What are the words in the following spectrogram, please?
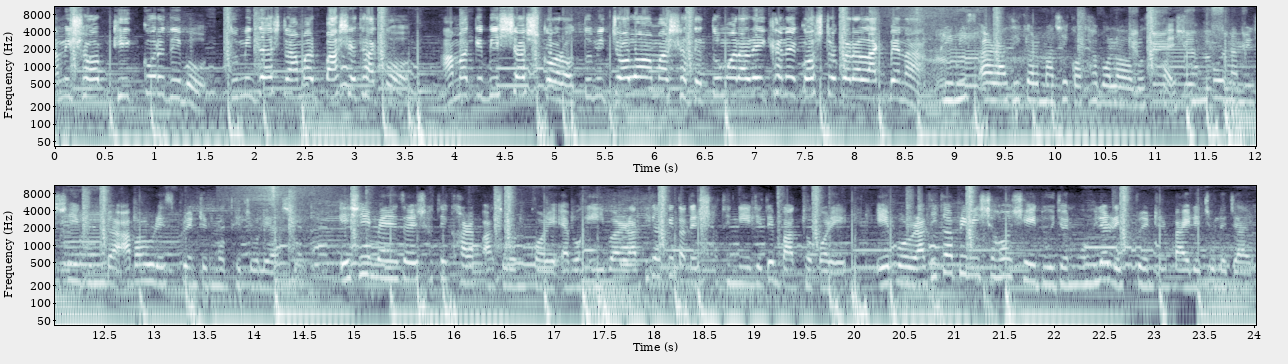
আমি সব ঠিক করে দেব। তুমি জাস্ট আমার পাশে থাকো। আমাকে বিশ্বাস করো, তুমি চলো আমার সাথে। তোমার আর এখানে কষ্ট করা লাগবে না। প্রিমিস আর রাধিকার মাঝে কথা বলা অবস্থায় শঙ্কর নামের সেই গুন্ডা আবারও রেস্টুরেন্টের মধ্যে চলে আসে। এসে ম্যানেজারের সাথে খারাপ আচরণ করে এবং এইবার রাধিকাকে তাদের সাথে নিয়ে যেতে বাধ্য করে। এরপর রাধিকা প্রেমী সহ সেই দুইজন মহিলা রেস্টুরেন্টের বাইরে চলে যায়।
